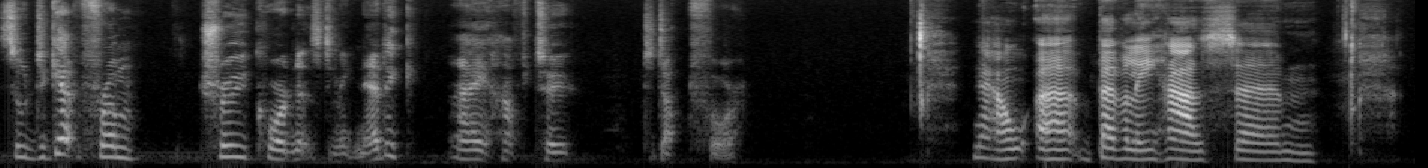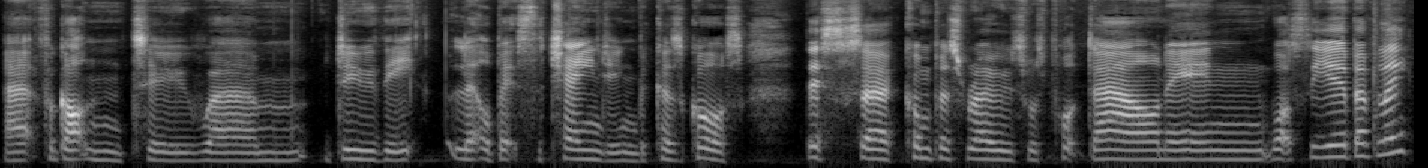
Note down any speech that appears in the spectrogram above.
So to get from true coordinates to magnetic, I have to deduct 4. Now, uh, Beverley has um, uh, forgotten to um, do the little bits the changing because of course this uh, compass rose was put down in what's the year Beverley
